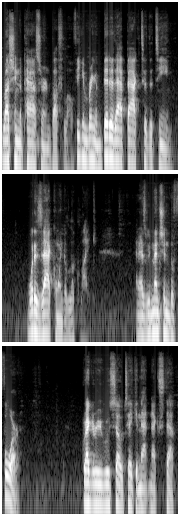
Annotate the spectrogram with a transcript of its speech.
rushing the passer in Buffalo. If he can bring a bit of that back to the team, what is that going to look like? And as we mentioned before, Gregory Rousseau taking that next step.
